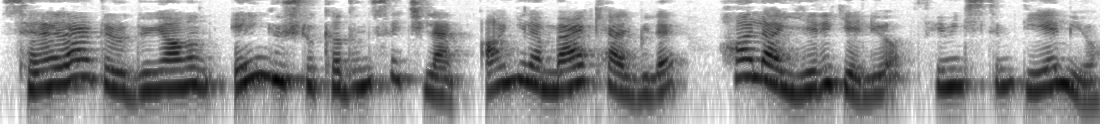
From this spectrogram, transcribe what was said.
Senelerdir dünyanın en güçlü kadını seçilen Angela Merkel bile hala yeri geliyor feministim diyemiyor.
